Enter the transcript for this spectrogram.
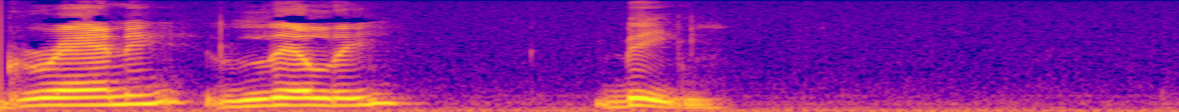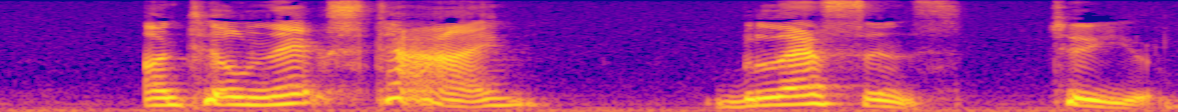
Granny Lillie B. Until next time, blessings to you.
